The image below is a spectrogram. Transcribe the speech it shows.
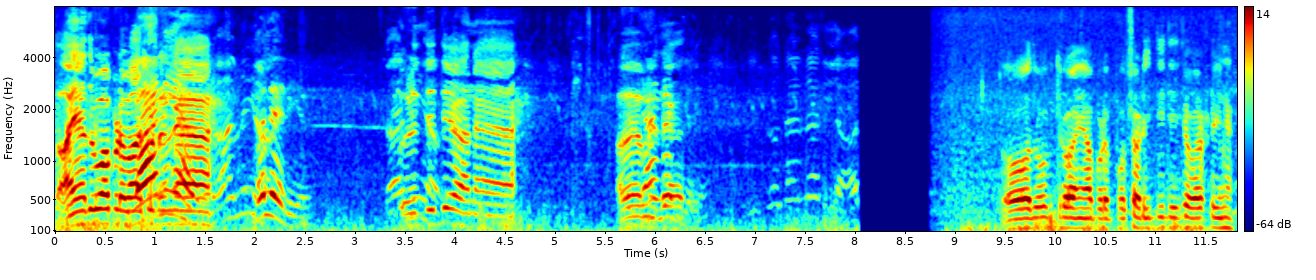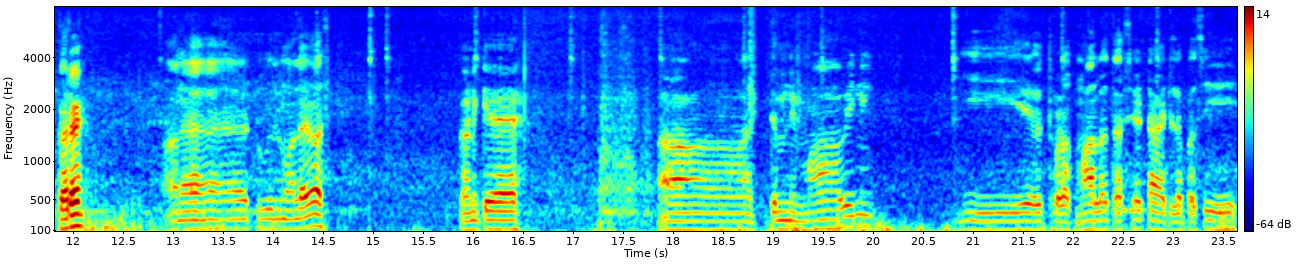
તો અહીંયા તો આપણે વાત દીધી અને હવે તો જો મિત્રો અહીંયા આપણે પહોંચાડી દીધી છે વાસળીને ઘરે. અને ટુ વ્હીલમાં લાવ્યા છે. કારણ કે તેમની માં નહીં એ થોડાક માલ હતા સેટા, એટલે પછી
